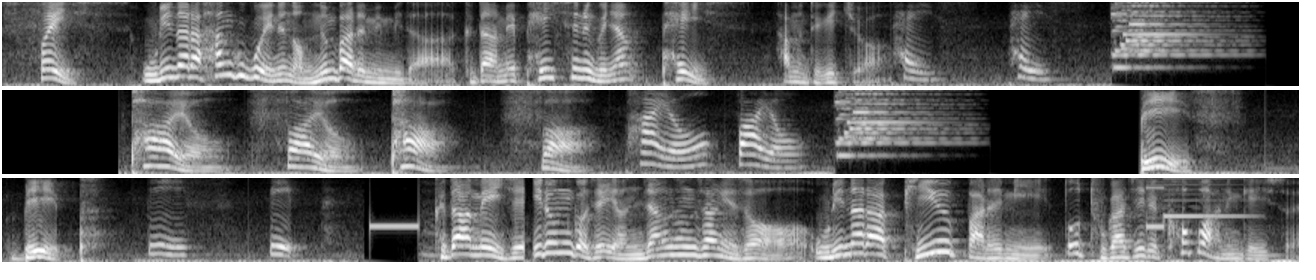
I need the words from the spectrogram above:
face. 우리나라 한국어에는 없는 발음입니다. 그 다음에 pace는 그냥 pace 하면 되겠죠. pace, pace, file, file, pa, fa, pile, file, beef, beep. beef, beep. 그 다음에 이제 이런 것의 연장선상에서 우리나라 비읍 발음이 또 두 가지를 커버하는 게 있어요.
